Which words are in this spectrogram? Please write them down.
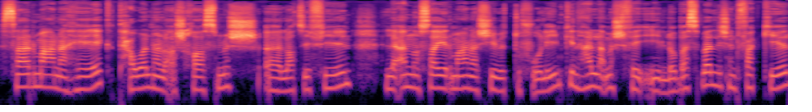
صار معنا هيك تحولنا لأشخاص مش آه، لطيفين لأنه صاير معنا شي بالطفولة. يمكن هلأ مش فايقين له بس بلش نفكر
